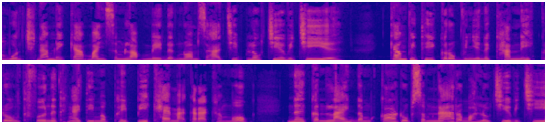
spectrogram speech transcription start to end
19ឆ្នាំនៃការបាញ់សម្លាប់មេដឹកនាំសហជីពលោកជាវិជាកម្មវិធីគ្រប់វិញ្ញាណក្ខន្ធនេះក្រុងធ្វើនៅថ្ងៃទី22ខែមករាខាងមុខនៅកន្លែងតម្កល់រូបសំណាករបស់លោកជាវិជា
